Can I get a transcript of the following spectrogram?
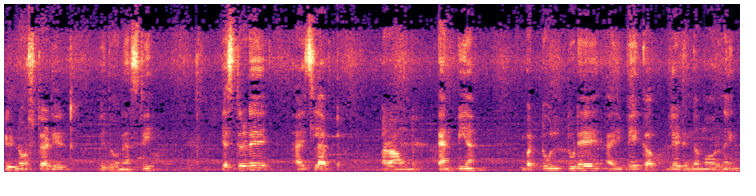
did not study it with honesty. Yesterday I slept around 10 pm, but to, today I wake up late in the morning.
